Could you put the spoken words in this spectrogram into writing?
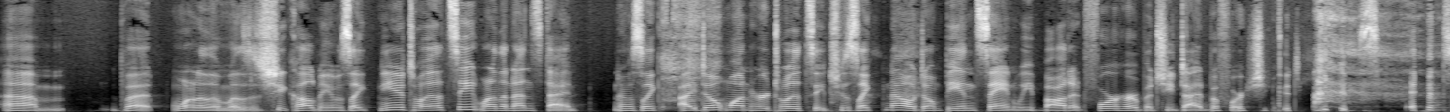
Um, but one of them was she called me and was like, "Need a toilet seat?" One of the nuns died. And I was like, I don't want her toilet seat. She was like, No, don't be insane. We bought it for her, but she died before she could use it.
